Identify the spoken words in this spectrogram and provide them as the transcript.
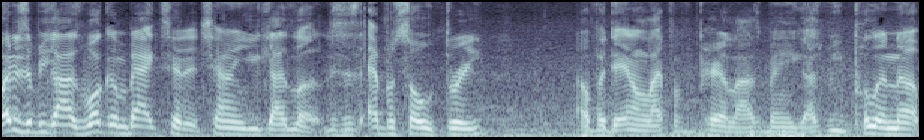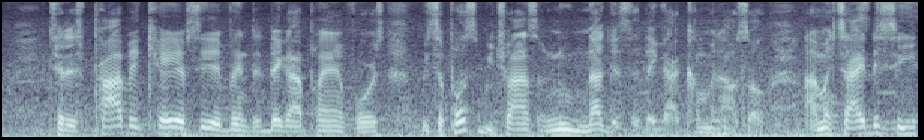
What is up, you guys? Welcome back to the channel. You guys, look, this is episode three of a day in the life of a paralyzed man. You guys, we pulling up to this private KFC event that they got planned for us. We supposed to be trying some new nuggets that they got coming out. So I'm excited to see.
